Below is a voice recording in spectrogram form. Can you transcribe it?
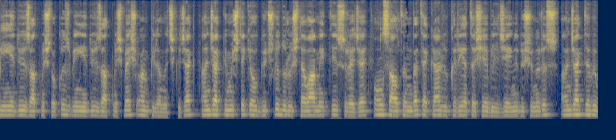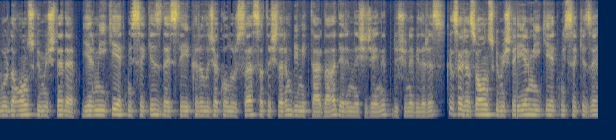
1769-1765 ön plana çıkacak. Ancak gümüşteki o güçlü duruş devam ettiği sürece ons altında tekrar yukarıya taşıyabileceğini düşünürüz. Ancak tabi burada ons gümüşte de 22.78 desteği kırılacak olursa satışların bir miktar daha derinleşeceğini düşünebiliriz. Kısacası ons gümüşte 22.78'i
